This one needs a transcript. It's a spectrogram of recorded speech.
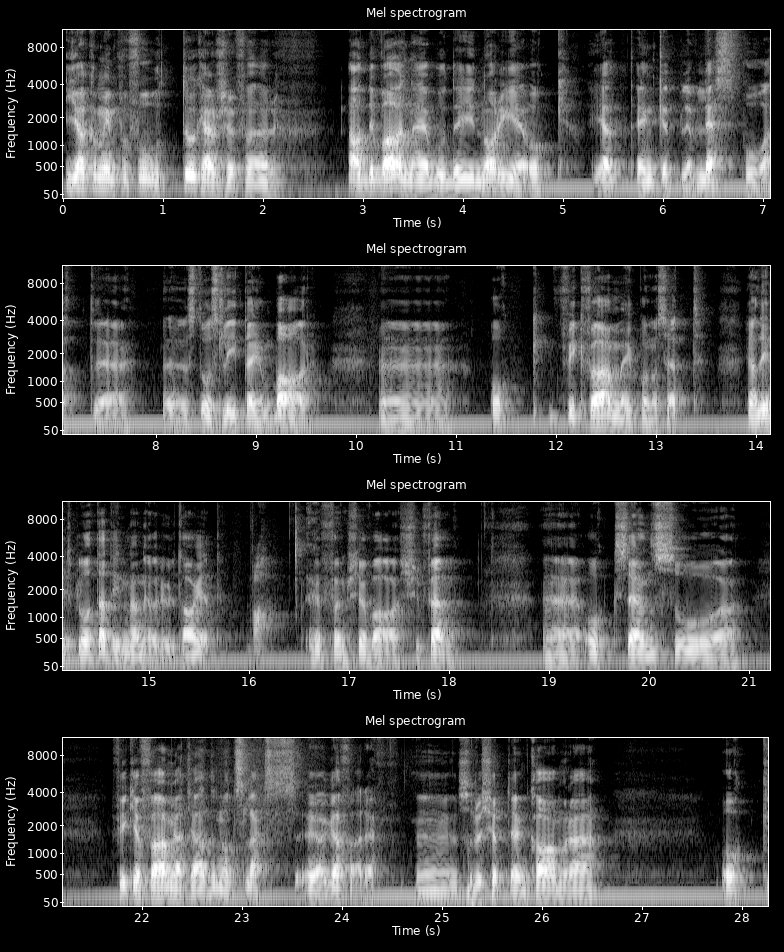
Jag kom in på foto kanske för... Ja, det var när jag bodde i Norge och helt enkelt blev less på att eh, stå och slita i en bar. Eh, och fick för mig på något sätt... Jag hade inte plåtat innan överhuvudtaget. Va? Eh, förrän jag var 25. Eh, och sen så fick jag för mig att jag hade något slags öga för det. Eh, så då köpte jag en kamera och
